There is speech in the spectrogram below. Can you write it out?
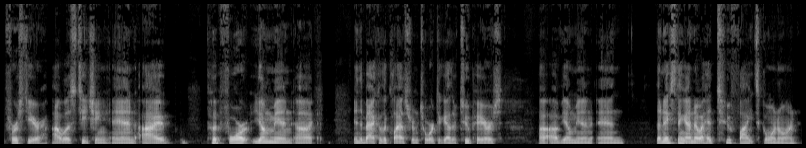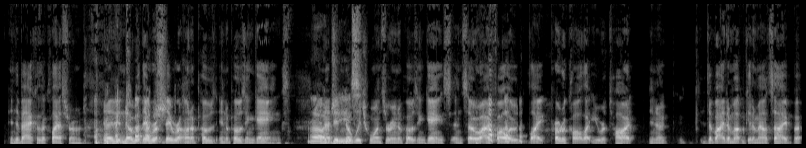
first year I was teaching, and I put four young men uh, in the back of the classroom to work together, two pairs uh, of young men, and the next thing I know, I had two fights going on in the back of the classroom, and I didn't know, but they were they were unopposed in opposing gangs, oh, and I geez. didn't know which ones were in opposing gangs, and so I followed like protocol, like you were taught, you know, divide them up and get them outside. But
